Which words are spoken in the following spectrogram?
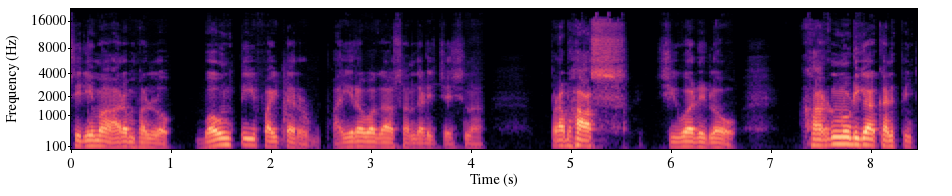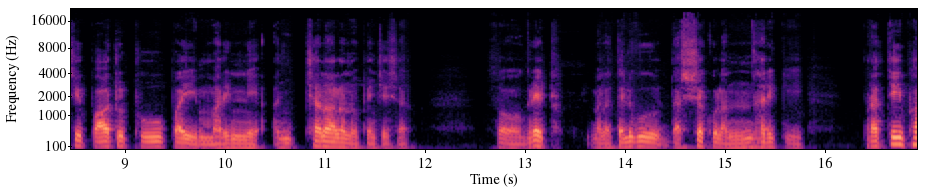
సినిమా ఆరంభంలో బౌంటీ ఫైటర్ భైరవగా సందడి చేసిన ప్రభాస్ చివరిలో కర్ణుడిగా కనిపించి పార్ట్ టూపై మరిన్ని అంచనాలను పెంచేశారు. So great. మన తెలుగు దర్శకులందరికీ ప్రతిభ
